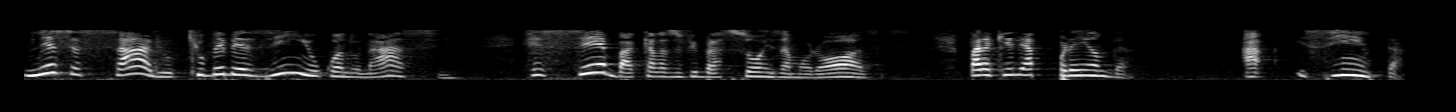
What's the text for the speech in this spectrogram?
necessário que o bebezinho, quando nasce, receba aquelas vibrações amorosas para que ele aprenda a, e sinta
